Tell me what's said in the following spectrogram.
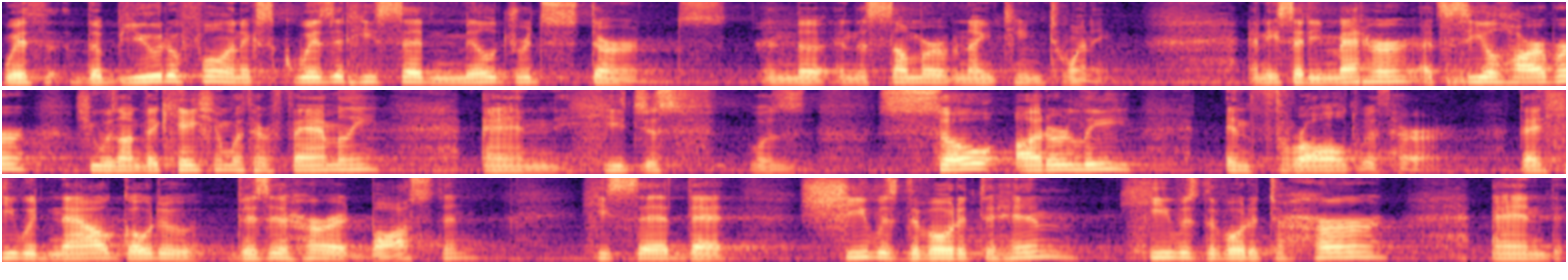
with the beautiful and exquisite, he said, Mildred Stearns in the, in the summer of 1920. And he said he met her at Seal Harbor. She was on vacation with her family, and he just was so utterly enthralled with her that he would now go to visit her at Boston. He said that she was devoted to him, he was devoted to her, and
